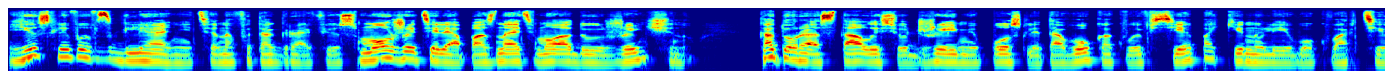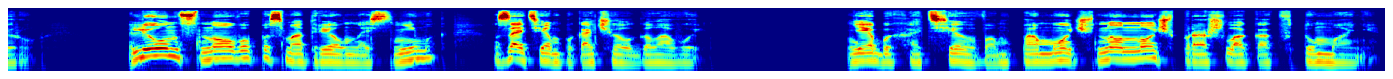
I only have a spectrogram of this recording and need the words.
Если вы взглянете на фотографию, сможете ли опознать молодую женщину, которая осталась у Джейми после того, как вы все покинули его квартиру? Леон снова посмотрел на снимок, затем покачал головой. «Я бы хотел вам помочь, но ночь прошла как в тумане.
